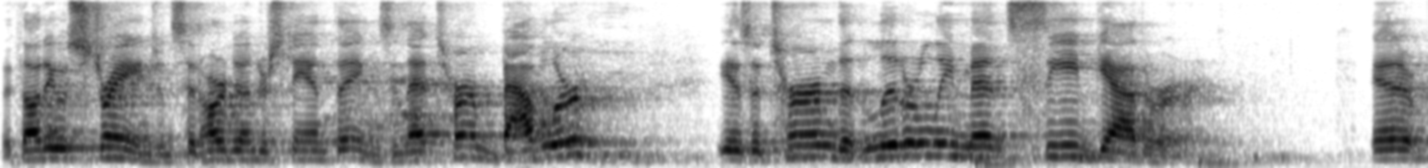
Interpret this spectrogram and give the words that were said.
They thought he was strange and said hard to understand things. And that term babbler is a term that literally meant seed gatherer. And it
